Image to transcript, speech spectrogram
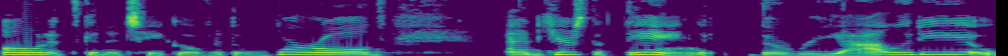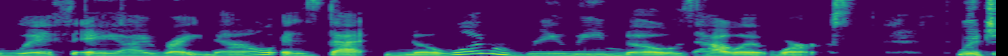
own, it's going to take over the world. And here's the thing the reality with AI right now is that no one really knows how it works, which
